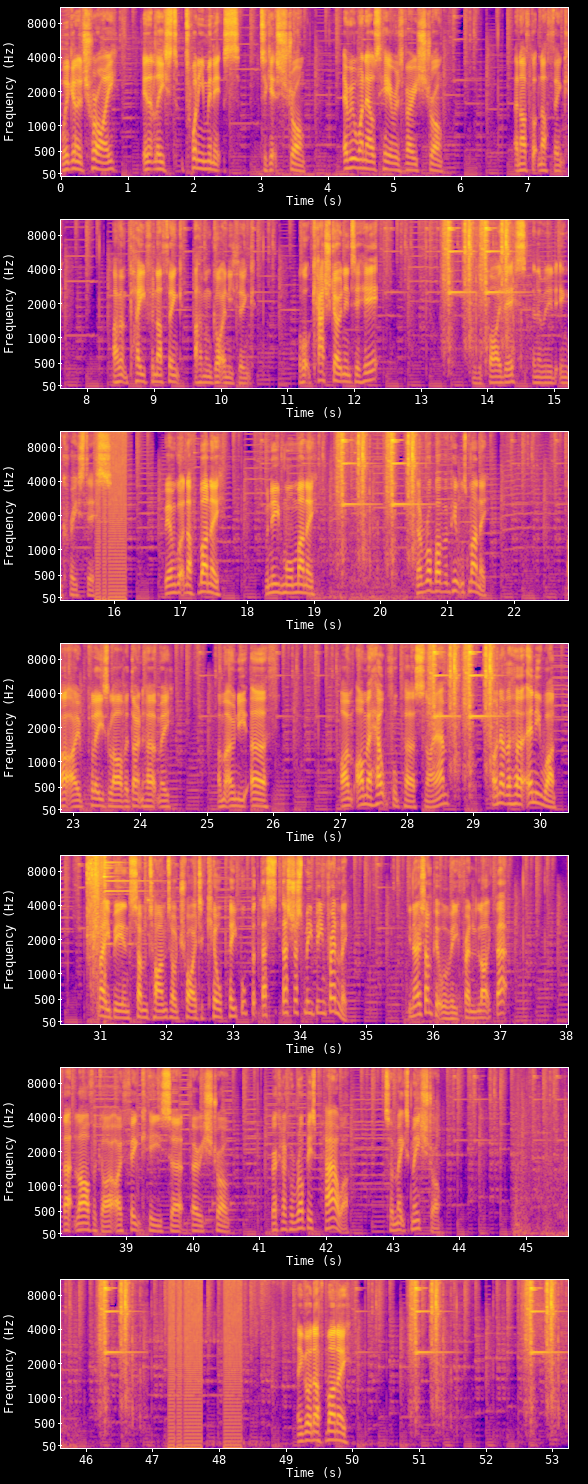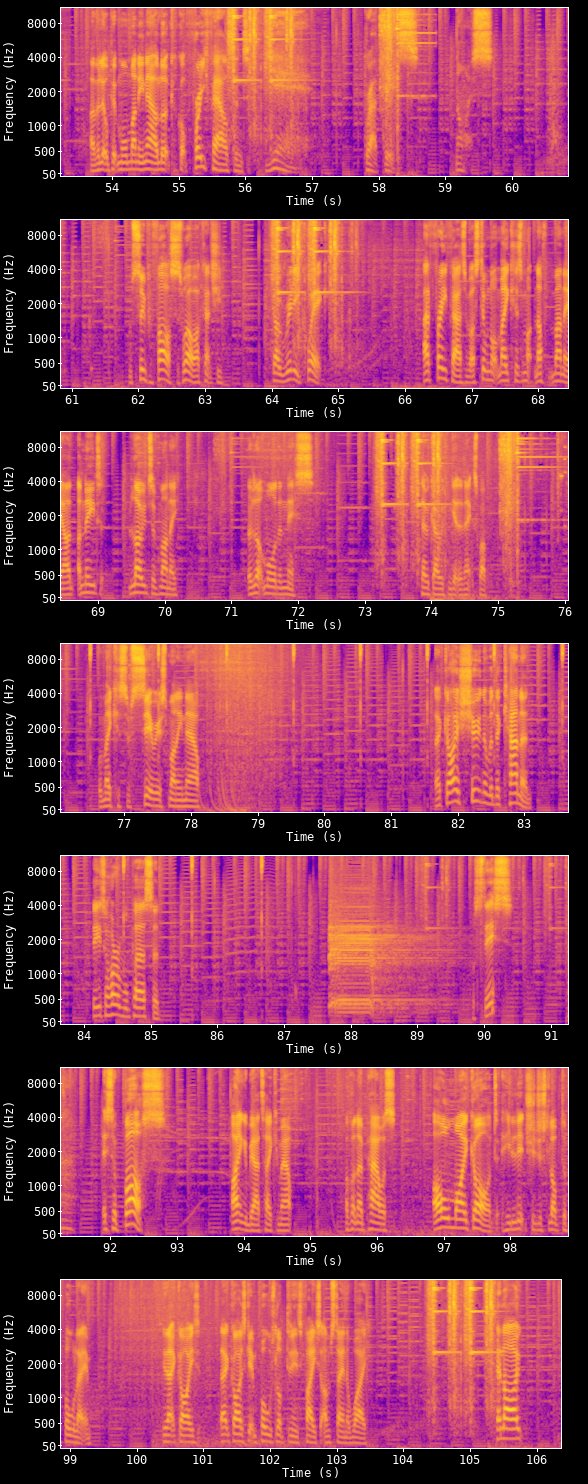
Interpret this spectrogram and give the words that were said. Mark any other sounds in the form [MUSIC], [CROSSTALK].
We're going to try in at least 20 minutes to get strong. Everyone else here is very strong. And I've got nothing. I haven't paid for nothing. I haven't got anything. I've got cash going into here. We need to buy this, and then we need to increase this. We haven't got enough money. We need more money. I rob other people's money? Uh-oh, please, lava, don't hurt me. I'm only Earth. I'm, I'm a helpful person, I am. I'll never hurt anyone. Maybe, and sometimes I'll try to kill people, but that's that's just me being friendly. You know, some people will be friendly like that. That lava guy, I think he's uh, very strong. I reckon I can rob his power, so it makes me strong. Ain't got enough money. I have a little bit more money now. Look, I've got 3,000. Yeah. Grab this. Nice. I'm super fast as well. I can actually go really quick. I had 3,000, but I still not make as much enough money. I, I need loads of money. A lot more than this. There we go. We can get the next one. We're making some serious money now. That guy's shooting them with the cannon. He's a horrible person. What's this? [GASPS] It's a boss. I ain't gonna be able to take him out. I've got no powers. Oh my god, he literally just lobbed a ball at him. See that guy's that guy's getting balls lobbed in his face. I'm staying away. Hello.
